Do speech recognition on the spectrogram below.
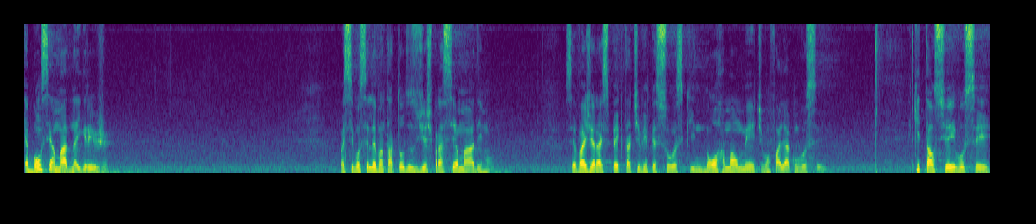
É bom ser amado na igreja. Mas se você levantar todos os dias para ser amado, irmão, você vai gerar expectativa em pessoas que normalmente vão falhar com você. Que tal se eu e você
